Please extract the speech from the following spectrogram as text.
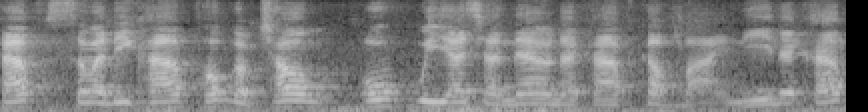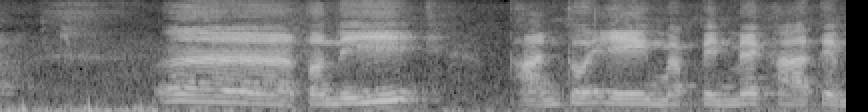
ครับ สวัสดีครับ พบกับช่องโอ๊กวิยาชาแนลนะครับ กับบ่ายนี้นะครับอตอนนี้ผ่านตัวเองมาเป็นแม่ค้าเต็ม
